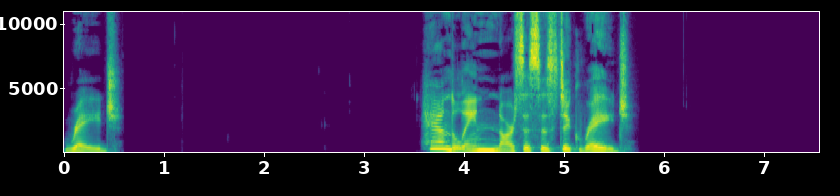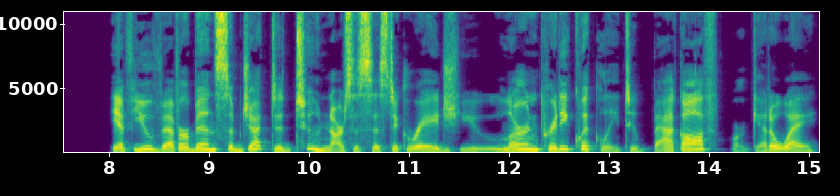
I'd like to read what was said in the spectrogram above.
rage. Handling narcissistic rage. If you've ever been subjected to narcissistic rage, you learn pretty quickly to back off or get away.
